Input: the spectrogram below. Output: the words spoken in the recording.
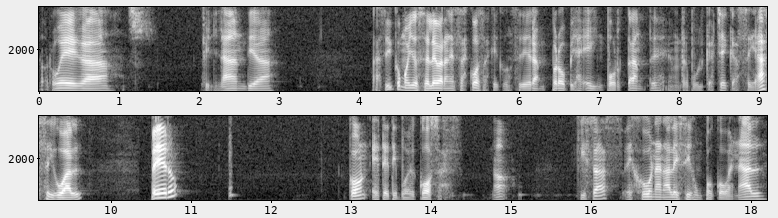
Noruega, Finlandia, Así como ellos celebran esas cosas que consideran propias e importantes en República Checa, se hace igual, pero con este tipo de cosas, ¿no? Quizás es un análisis un poco banal,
